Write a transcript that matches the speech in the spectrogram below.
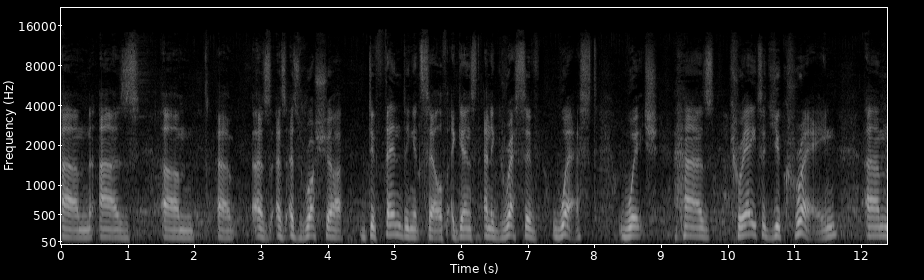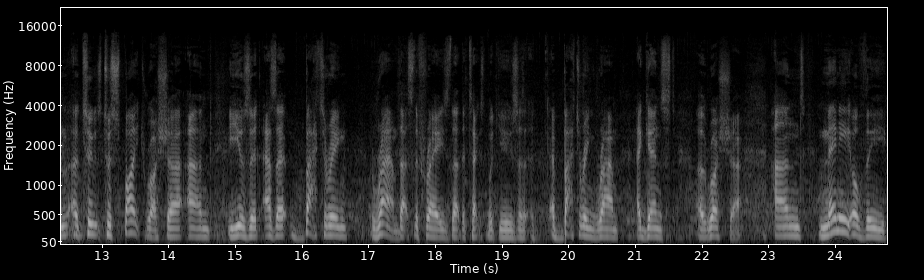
um, as, um, uh, as, as, as Russia defending itself against an aggressive West, which has created Ukraine um, uh, to, to spite Russia and use it as a battering ram. That's the phrase that the textbook uses, a, a battering ram against uh, Russia. And many of the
